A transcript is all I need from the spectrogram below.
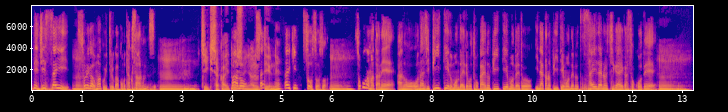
で、実際うん、それがうまくいってる学校もたくさんあるんですよ。うん。地域社会と一緒になるっていうね。最近、そうそうそう。うん。そこがまたね、あの、同じ PTA の問題でも都会の PTA 問題と田舎の PTA 問題の最大の違いがそこで、うん。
